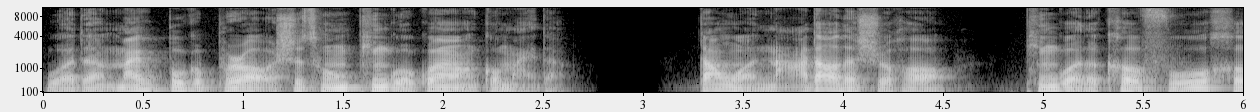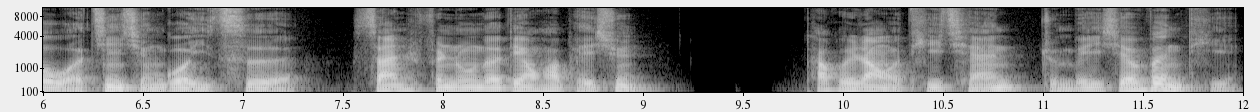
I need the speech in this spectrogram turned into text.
我的 MacBook Pro 是从苹果官网购买的。当我拿到的时候，苹果的客服和我进行过一次三十分钟的电话培训，他会让我提前准备一些问题，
